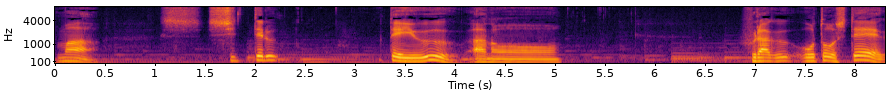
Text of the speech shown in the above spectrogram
まあ知ってるっていうあのフラグを通して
